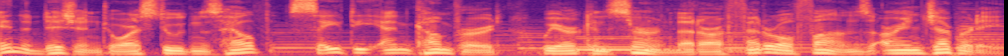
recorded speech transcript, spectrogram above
In addition to our students' health, safety, and comfort, we are concerned that our federal funds are in jeopardy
